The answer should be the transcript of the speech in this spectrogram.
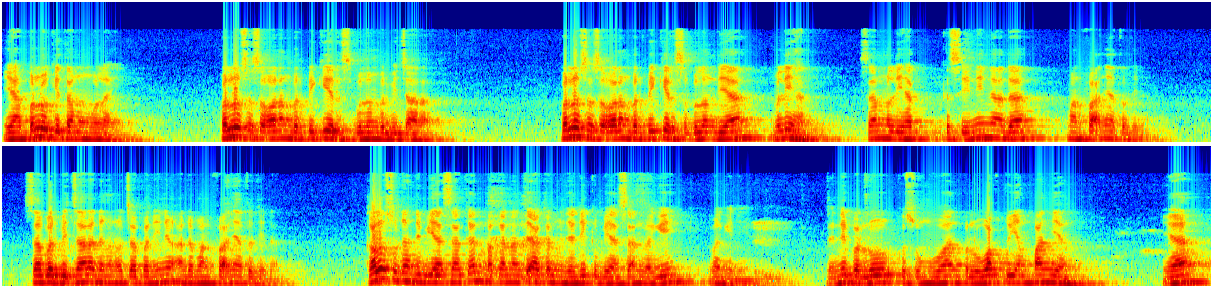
Ya, perlu kita memulai. Perlu seseorang berpikir sebelum berbicara. Perlu seseorang berpikir sebelum dia melihat. Saya melihat ke sini ini ada manfaatnya atau tidak? Saya berbicara dengan ucapan ini ada manfaatnya atau tidak? Kalau sudah dibiasakan maka nanti akan menjadi kebiasaan bagi bagi dia. Dan ini perlu kesungguhan, perlu waktu yang panjang. Ya,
